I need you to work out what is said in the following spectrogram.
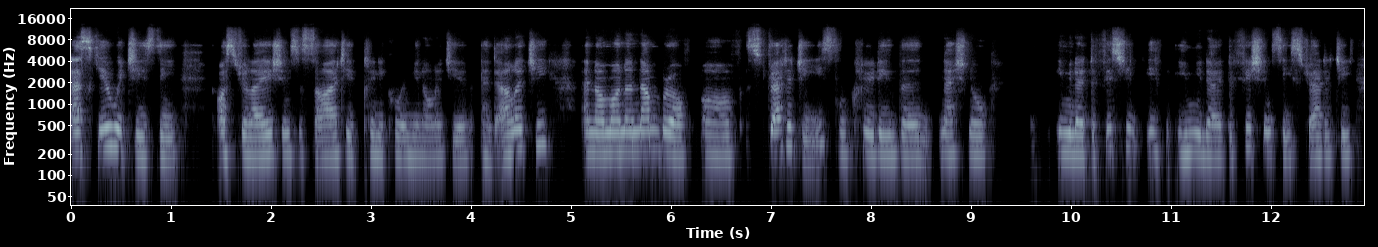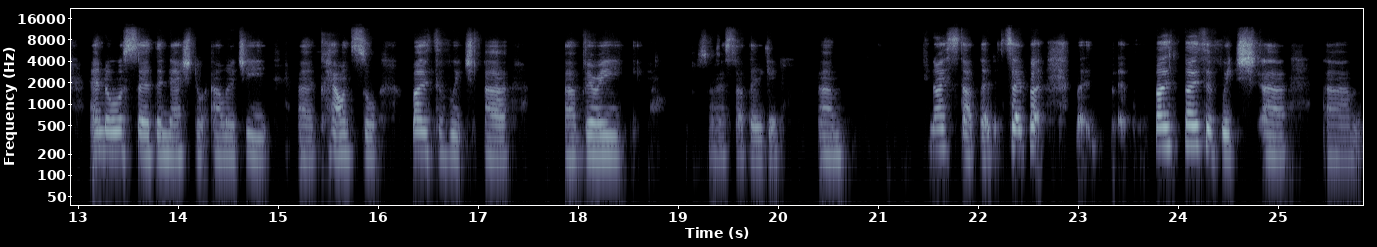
ASCIA, which is the Australasian Society of Clinical Immunology and Allergy. And I'm on a number of, of strategies, including the National Immunodeficient, Immunodeficiency Strategy and also the National Allergy uh, Council, both of which are, are very, sorry, I'll start that again. Um, can I start that? So, but, but both, both of which uh, um,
